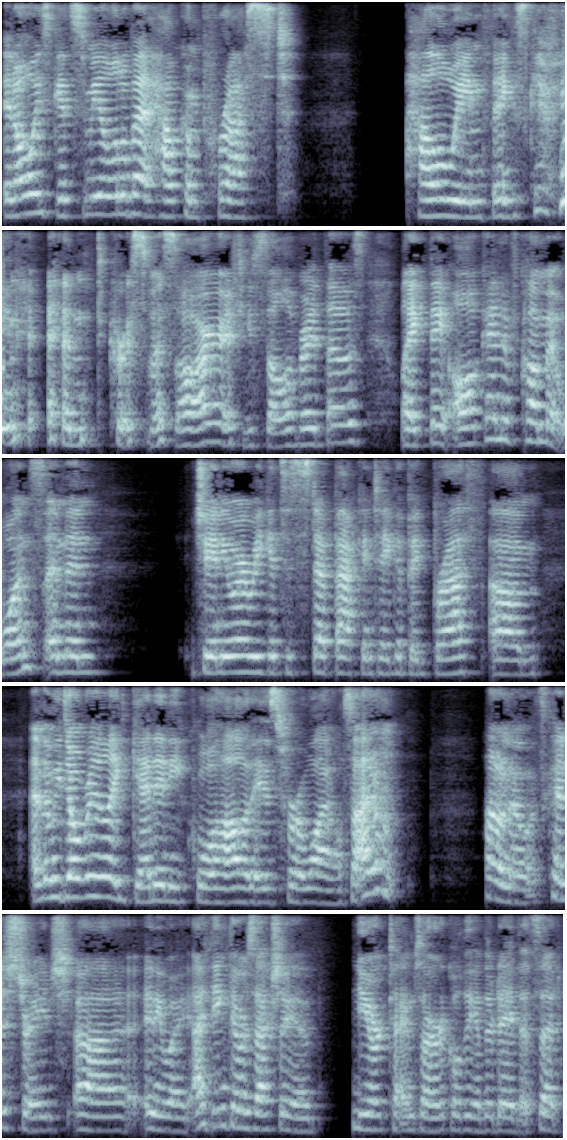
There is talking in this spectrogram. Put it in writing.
it always gets to me a little bit how compressed Halloween, Thanksgiving, and Christmas are if you celebrate those. Like they all kind of come at once, and then January we get to step back and take a big breath. Um, and then we don't really like get any cool holidays for a while. So I don't, I don't know. It's kind of strange. Uh, anyway, I think there was actually a New York Times article the other day that said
